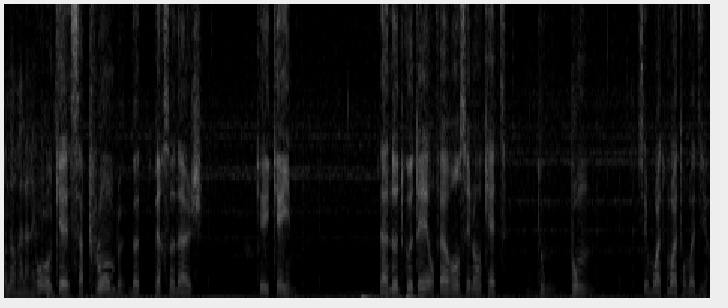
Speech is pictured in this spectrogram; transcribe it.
On aura la Bon, réponse. ok, ça plombe notre personnage, qui est Kane. D'un autre côté, on fait avancer l'enquête. Donc bon, c'est moite-moite, on va dire.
